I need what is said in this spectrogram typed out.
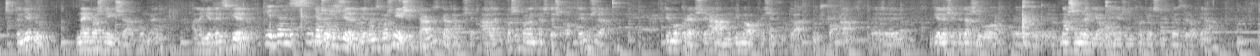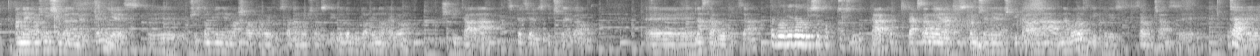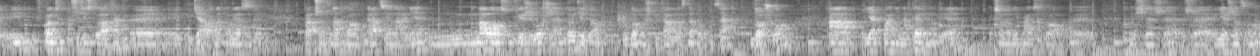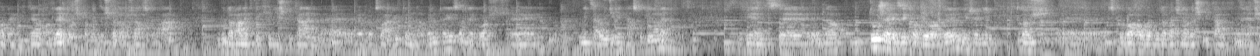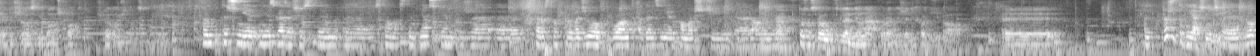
Czy to nie był najważniejszy argument, ale jeden z wielu. Jeden z Jeden z ważniejszych. wielu, jeden z ważniejszych, tak, zgadzam się, ale proszę pamiętać też o tym, że w tym okresie, a mówimy o okresie dwóch lat już ponad, y, wiele się wydarzyło y, w naszym regionie, jeżeli chodzi o służbę zdrowia, a najważniejszym elementem jest przystąpienie marszałka województwa dolnośląskiego do budowy nowego szpitala specjalistycznego y, na Stabłowicach. To było wiadomo 10 lat wcześniej. Tak, tak samo jak skończenie szpitala na, na Borowskiej, który jest cały czas Działa. y, i w końcu po 30 latach działa. Natomiast patrząc na to racjonalnie, mało osób wierzyło, że dojdzie do budowy szpitala na Stawowicach. Doszło, a jak Pani na pewno wie, jak Szanowni Państwo, myślę, że, że jeżdżąc samochodem widzą odległość pomiędzy Środą Śląską a budowanym w tej chwili szpitalem we Wrocławiu, tym nowym, to jest odległość e, niecałych 19 km. Więc e, no, duże ryzyko byłoby, jeżeli ktoś e, spróbowałby budować nowy szpital w Środzie Śląskiej bądź pod Środą Śląską. Pan też nie, nie zgadza się z tym, e, z, tą, z tym wnioskiem, że e, starostwo wprowadziło w błąd Agencję Nieruchomości e, Rolnych. Tak, to zostało uwzględnione akurat, jeżeli chodzi o Ale Proszę to wyjaśnić, e, bo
